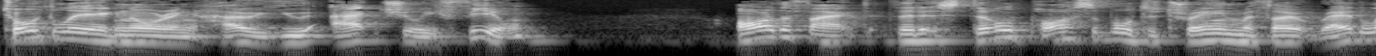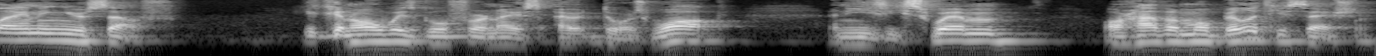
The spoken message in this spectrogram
Totally ignoring how you actually feel, or the fact that it's still possible to train without redlining yourself. You can always go for a nice outdoors walk, an easy swim, or have a mobility session.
